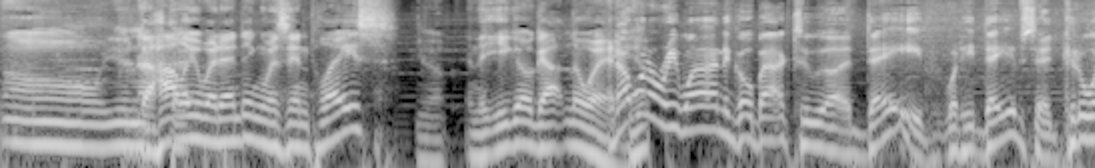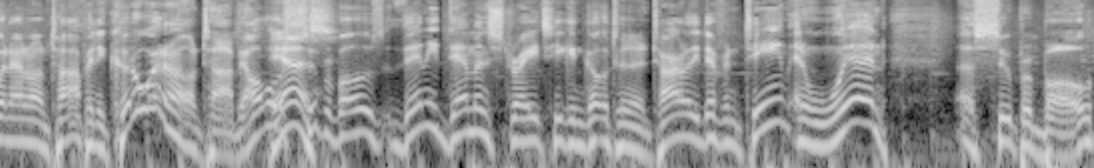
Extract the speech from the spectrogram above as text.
Oh, you're not. The that- Hollywood ending was in place, Yep. and the ego got in the way. And I want to rewind and go back to uh, Dave. What he Dave said could have went out on top, and he could have went out on top. All those Yes. Super Bowls. Then he demonstrates he can go to an entirely different team and win a Super Bowl.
